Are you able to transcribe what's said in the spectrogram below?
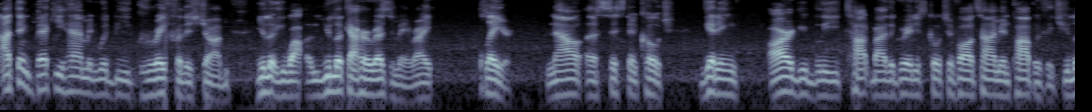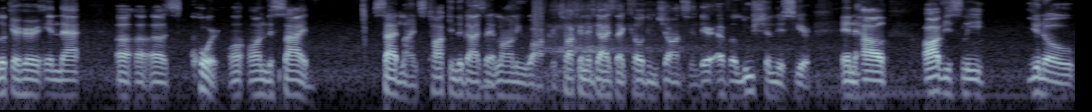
I think Becky Hammon would be great for this job. You look, you look at her resume, right? Player, now assistant coach, getting arguably taught by the greatest coach of all time in Popovich. You look at her in that uh, uh, uh court on, on the side, sidelines, talking to guys like Lonnie Walker, talking to guys like Keldon Johnson, their evolution this year, and how obviously, you know,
